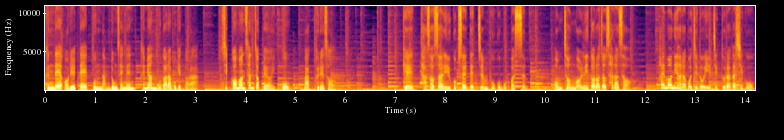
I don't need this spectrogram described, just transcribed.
근데 어릴 때 본 남동생은 크면 못 알아보겠더라. 시커먼 산적되어 있고 막 그래서 걔 다섯 살 일곱 살 때쯤 보고 못 봤음. 엄청 멀리 떨어져 살아서 할머니 할아버지도 일찍 돌아가시고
